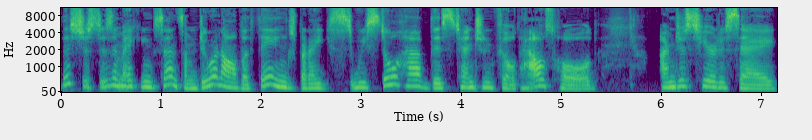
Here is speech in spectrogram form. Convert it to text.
this just isn't making sense. I'm doing all the things, but I we still have this tension filled household. I'm just here to say,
